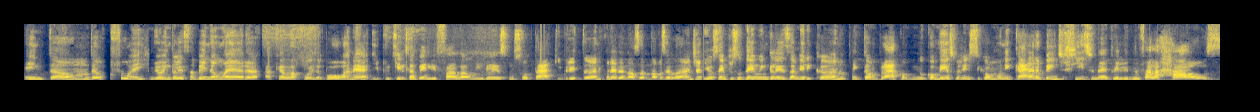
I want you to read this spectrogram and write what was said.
Então eu fui. Meu inglês também não era aquela coisa boa, né? E porque ele também ele fala um inglês com sotaque britânico, né? Da Nova Zelândia. E eu sempre estudei um inglês americano. Então pra, no começo pra gente se comunicar era bem difícil, né? Ele não fala house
